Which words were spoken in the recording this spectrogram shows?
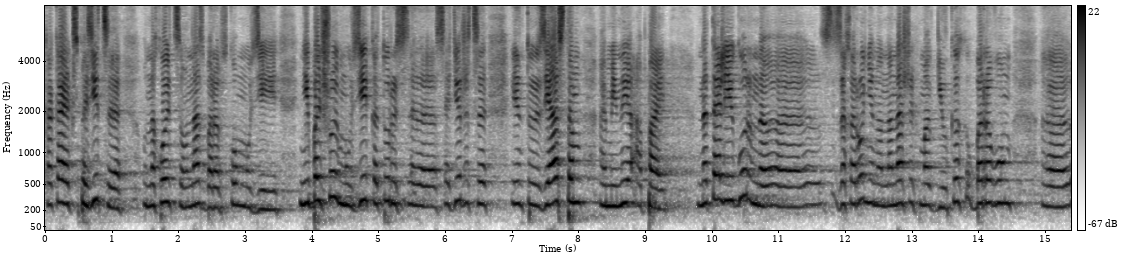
какая экспозиция находится у нас в Боровском музее. Небольшой музей, который содержится энтузиастом Амины Апай. Наталья Егоровна э, захоронена на наших могилках в Боровом. Э,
